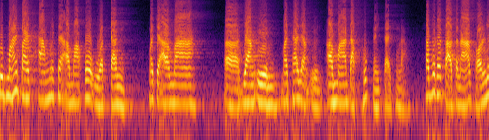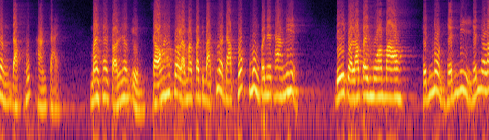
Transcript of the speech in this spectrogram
จุดหมายปลายทางไม่ใช่เอามาโอ้อวดกันไม่จะเอามาอย่างอื่นมาใช้อย่างอื่น เอามาดับทุกข์ในใจของเราพระพุทธศาสนาสอนเรื่องดับทุกข์ทางใจ ไม่ใช่สอนเรื่องอื่น สองให้พวกเรามาปฏิบัติเพื่อดับทุกข์มุ่งไปในทางนี้ ดีกว่าเราไปมัวเมา เห็นนู่น เห็นนี่ เห็นอะไร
